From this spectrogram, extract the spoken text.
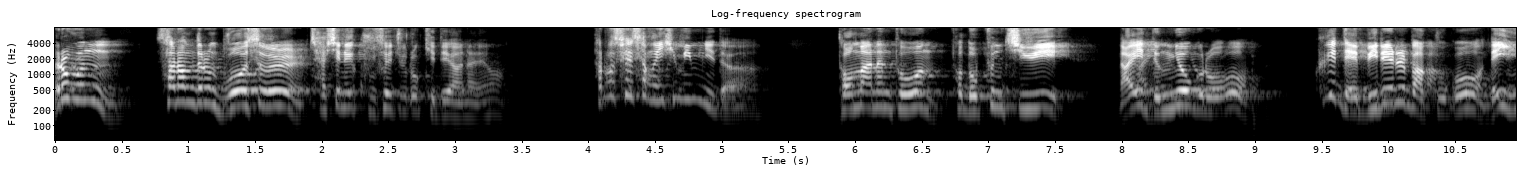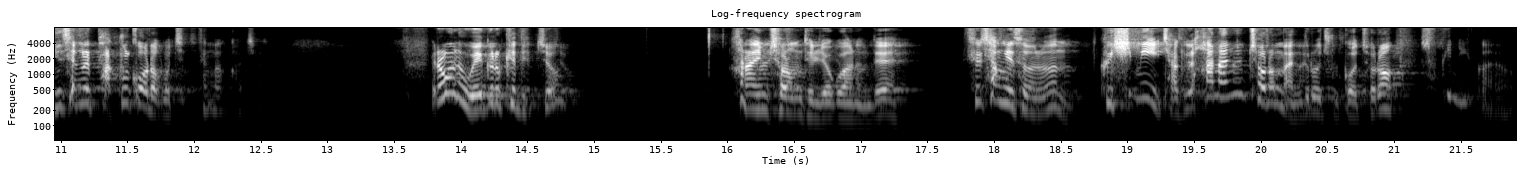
여러분, 사람들은 무엇을 자신의 구세주로 기대하나요? 바로 세상의 힘입니다. 더 많은 돈, 더 높은 지위, 나의 능력으로 그게 내 미래를 바꾸고 내 인생을 바꿀 거라고 생각하죠. 여러분, 왜 그렇게 됐죠? 하나님처럼 되려고 하는데 세상에서는 그 힘이 자기를 하나님처럼 만들어 줄 것처럼 속이니까요.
